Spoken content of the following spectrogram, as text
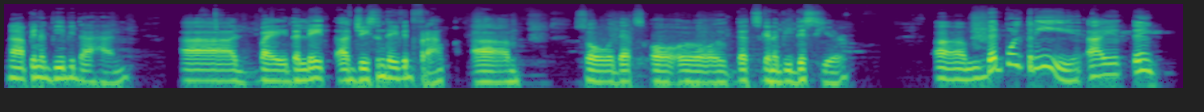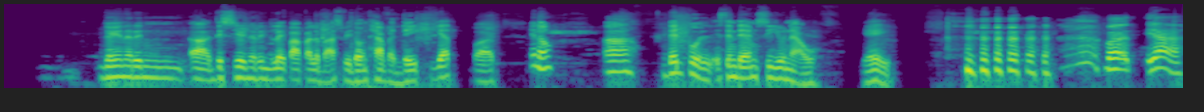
na pinagbibidahan uh, by the late uh, Jason David Frank. Um, so that's oh, that's gonna be this year. Um, Deadpool 3, I think ngayon na rin uh, this year na rin nila ipapalabas. We don't have a date yet, but you know, uh, Deadpool is in the MCU now. Yay. but yeah,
